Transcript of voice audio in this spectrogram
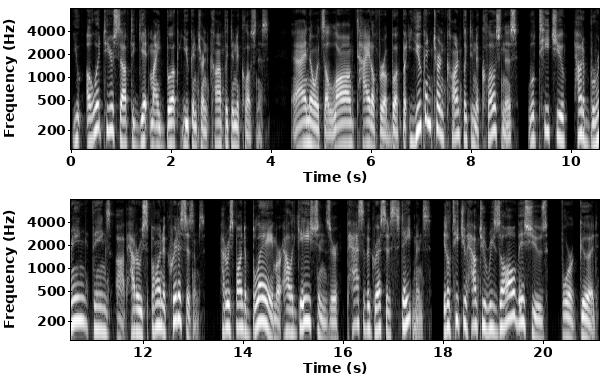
you owe it to yourself to get my book, You Can Turn Conflict into Closeness. I know it's a long title for a book, but You Can Turn Conflict into Closeness will teach you how to bring things up, how to respond to criticisms, how to respond to blame or allegations or passive aggressive statements. It'll teach you how to resolve issues for good.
